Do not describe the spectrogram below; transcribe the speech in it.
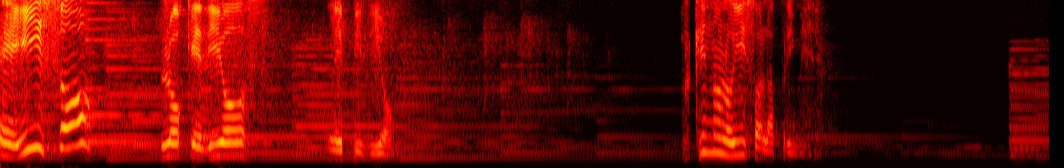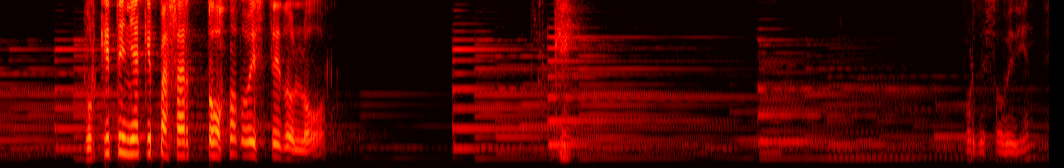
e hizo lo que Dios le pidió. ¿Por qué no lo hizo a la primera? ¿Por qué tenía que pasar todo este dolor? ¿Por qué? Por desobediente.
